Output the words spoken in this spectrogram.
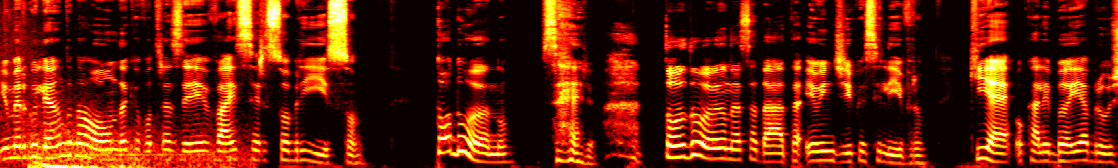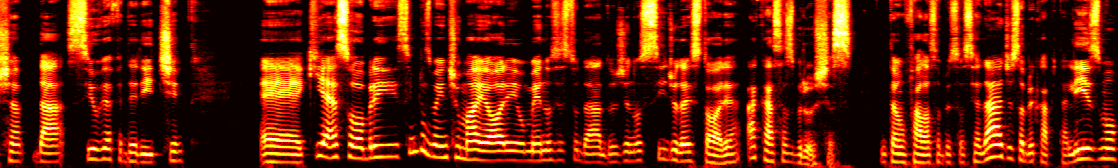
e o Mergulhando na Onda que eu vou trazer vai ser sobre isso. Todo ano, sério, todo ano nessa data eu indico esse livro, que é O Caliban e a Bruxa, da Silvia Federici, é, que é sobre simplesmente o maior e o menos estudado genocídio da história, a caça às bruxas. Então, fala sobre sociedade, sobre capitalismo,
